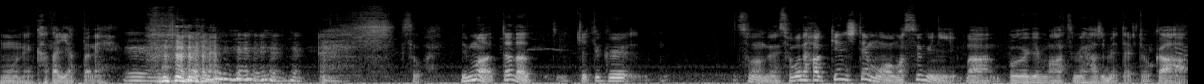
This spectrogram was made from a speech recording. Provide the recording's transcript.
もうね語り合ったね。うんうん。そう。でまあただ結局そうなんだね。そこで発見しても、まあ、すぐに、まあ、ボードゲームを集め始めたりとか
